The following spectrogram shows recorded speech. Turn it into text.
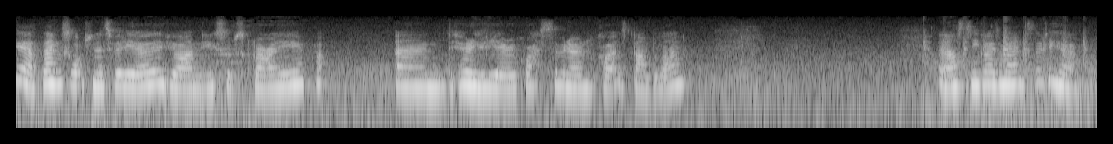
Yeah, thanks for watching this video. If you are new, subscribe. And if you have any video requests, let me know in the comments down below. And I'll see you guys in my next video.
